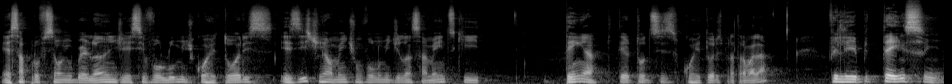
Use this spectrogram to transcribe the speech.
essa profissão em Uberlândia, esse volume de corretores. Existe realmente um volume de lançamentos que tenha que ter todos esses corretores para trabalhar? Felipe, tem sim.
